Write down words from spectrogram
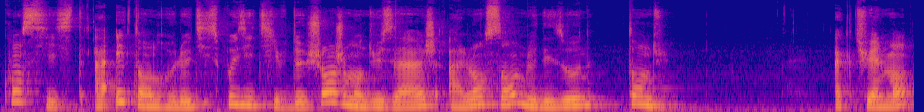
consiste à étendre le dispositif de changement d'usage à l'ensemble des zones tendues. Actuellement,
